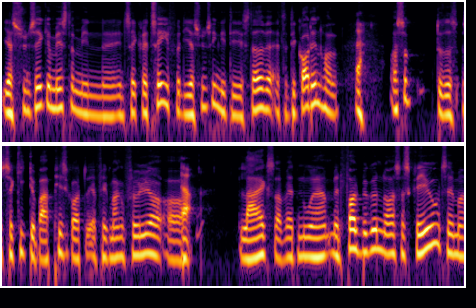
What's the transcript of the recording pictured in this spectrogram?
Jeg synes ikke, jeg mister min øh, integritet, fordi jeg synes egentlig, det er stadigvæk, altså det er godt indhold. Ja. Og så, du ved, så gik det jo bare pissegodt. Jeg fik mange følgere og Ja. likes og hvad det nu er. Men folk begyndte også at skrive til mig,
